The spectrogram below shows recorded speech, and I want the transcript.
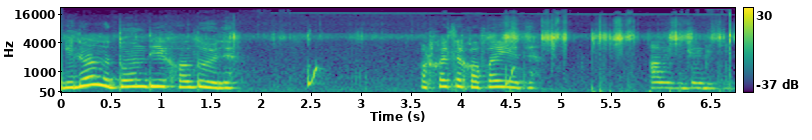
Geliyorum da don diye kaldı öyle. Arkadaşlar kafayı yedi. Abi videoyu bitirin.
